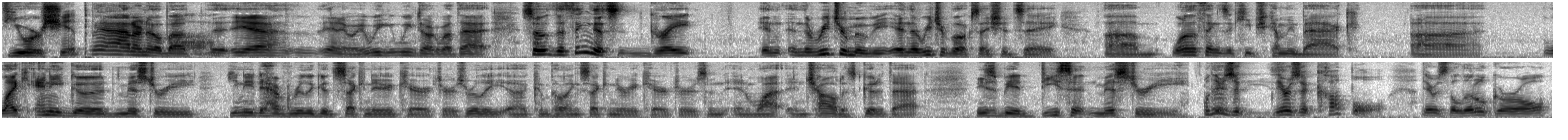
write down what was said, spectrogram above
viewership. I don't know about yeah. Anyway, we we can talk about that. So the thing that's great in, in the Reacher movie, in the Reacher books, I should say, um, one of the things that keeps you coming back, uh, like any good mystery, you need to have really good secondary characters, really uh, compelling secondary characters, and and, why, and Child is good at that. needs to be a decent mystery. Well, there's a there's a couple. There's the little girl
